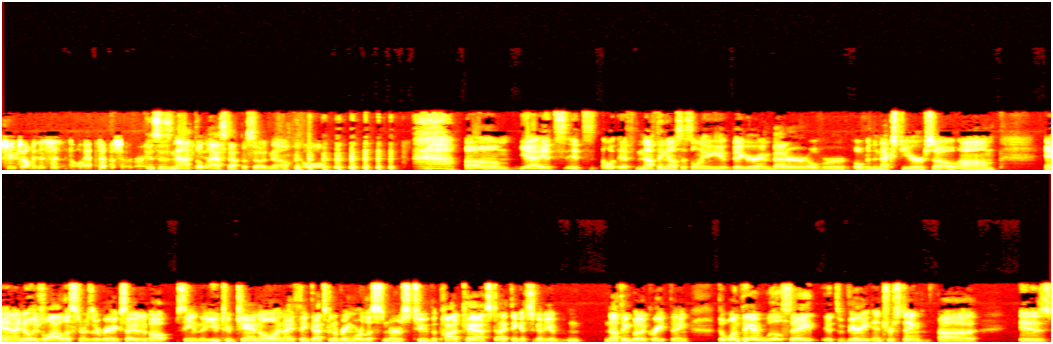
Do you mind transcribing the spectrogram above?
So you're telling me this isn't the last episode, right? This is not the last episode, no. Cool. um, yeah, it's it's if nothing else, it's only gonna get bigger and better over over the next year or so. Um, and I know there's a lot of listeners that are very excited about seeing the YouTube channel, and I think that's going to bring more listeners to the podcast. I think it's going to be a, nothing but a great thing. The one thing I will say, it's very interesting, uh, is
